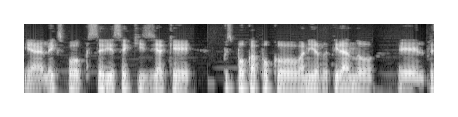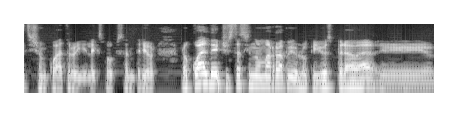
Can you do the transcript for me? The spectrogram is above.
y al Xbox Series X, ya que pues poco a poco van a ir retirando el PlayStation 4 y el Xbox anterior? Lo cual de hecho está siendo más rápido de lo que yo esperaba. Eh,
